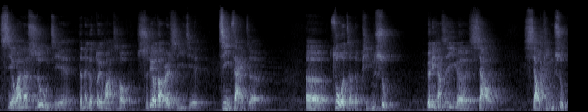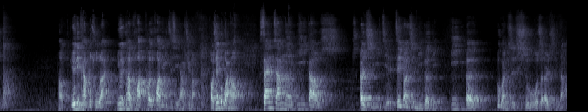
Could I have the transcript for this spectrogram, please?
写完了十五节的那个对话之后，十六到二十一节记载着呃作者的评述，有点像是一个小小评述。好，有点看不出来，因为他的话，他的画就一直写下去嘛。好，先不管哦。三章呢，一到二十一节这一段是尼哥底一呃，不管是十五或是二十一的哈，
